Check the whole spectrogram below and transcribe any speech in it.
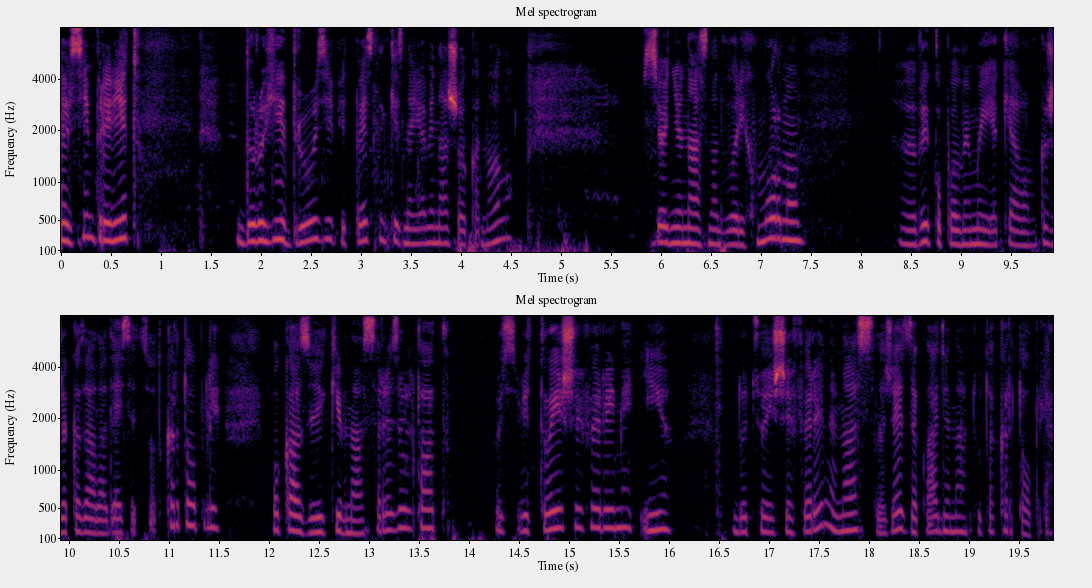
Е, Всім привіт, дорогі друзі, підписники, знайомі нашого каналу. Сьогодні у нас на дворі хмурно. Е, Викопали ми, як я вам вже казала, 10 сот картоплі. Показую, який в нас результат. Ось від тої шиферини і до цієї шиферини в нас лежить закладена тут картопля.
